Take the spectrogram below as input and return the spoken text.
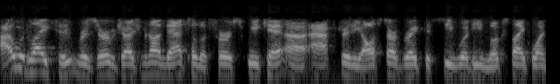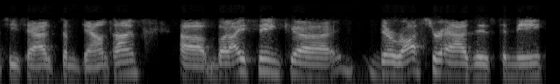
I would like to reserve judgment on that till the first week uh, after the All Star break to see what he looks like once he's had some downtime. Uh, but I think uh, their roster as is to me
